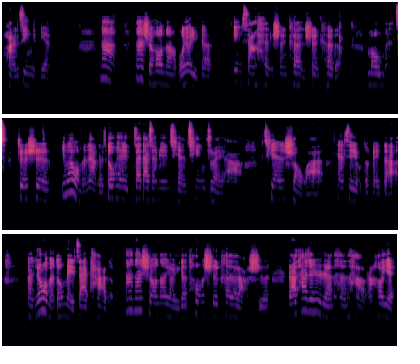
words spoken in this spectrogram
环境里面。那那时候呢，我有一个印象很深刻、很深刻的 moment，就是因为我们两个都会在大家面前亲嘴啊、牵手啊，干些有的没的。反正我们都没在怕的。那那时候呢，有一个通识课的老师，然后他就是人很好，然后也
